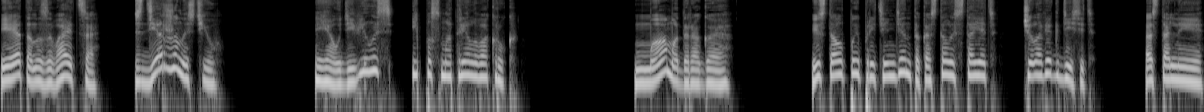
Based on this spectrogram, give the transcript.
И это называется сдержанностью. Я удивилась и посмотрела вокруг. «Мама дорогая!» Из толпы претенденток осталось стоять человек десять. Остальные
